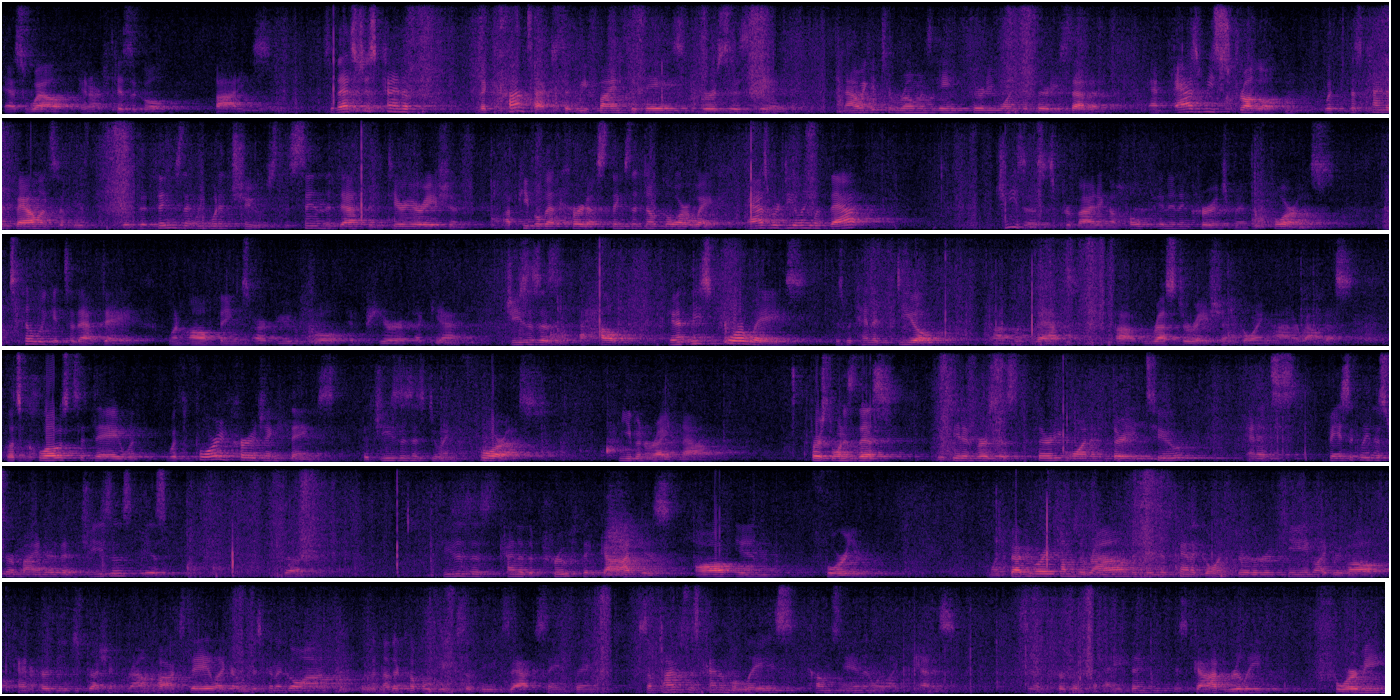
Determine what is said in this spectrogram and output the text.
as well in our physical bodies. So that's just kind of the context that we find today's verses in. Now we get to Romans 8 31 to 37. And as we struggle with this kind of balance of these, the, the things that we wouldn't choose the sin, the death, the deterioration, of people that hurt us, things that don't go our way as we're dealing with that, Jesus is providing a hope and an encouragement for us until we get to that day when all things are beautiful and pure again. Jesus is a help in at least four ways as we kind of deal uh, with that uh, restoration going on around us. Let's close today with, with four encouraging things that Jesus is doing for us, even right now. First one is this. In verses 31 and 32, and it's basically this reminder that Jesus is the Jesus is kind of the proof that God is all in for you. When February comes around and you're just kind of going through the routine, like we've all kind of heard the expression Groundhog's Day, like are we just going to go on with another couple of weeks of the exact same thing? Sometimes this kind of malaise comes in and we're like, man, is, is there a purpose to anything? Is God really for me?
